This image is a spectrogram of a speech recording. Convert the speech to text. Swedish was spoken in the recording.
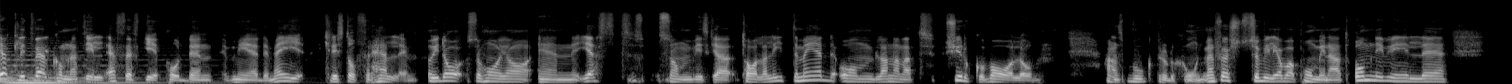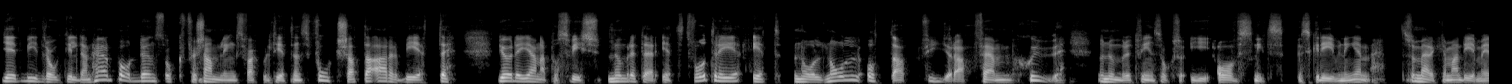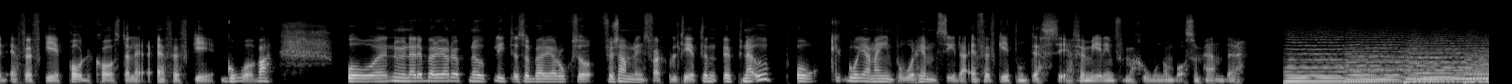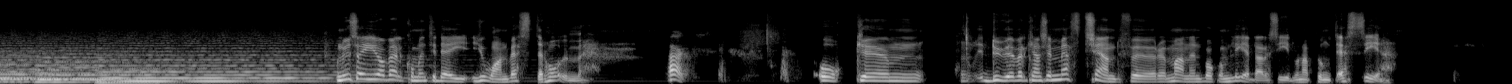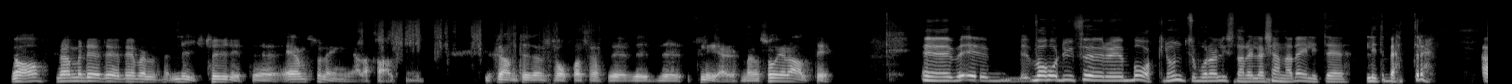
Hjärtligt välkomna till FFG-podden med mig, Kristoffer Helle. Och idag så har jag en gäst som vi ska tala lite med om bland annat kyrkoval och hans bokproduktion. Men först så vill jag bara påminna att om ni vill eh, ge ett bidrag till den här poddens och församlingsfakultetens fortsatta arbete, gör det gärna på Swish. Numret är 123 100 8457. Och numret finns också i avsnittsbeskrivningen. Så märker man det med FFG Podcast eller FFG Gåva. Och nu när det börjar öppna upp lite så börjar också församlingsfakulteten öppna upp och gå gärna in på vår hemsida ffg.se för mer information om vad som händer. Och nu säger jag välkommen till dig Johan Westerholm. Tack. Och um, du är väl kanske mest känd för mannen bakom ledarsidorna.se? Ja, nej, men det, det, det, är väl liktydigt, eh, än så länge i alla fall. I framtiden så hoppas jag att vi, blir fler, men så är det alltid. Eh, eh, vad har du för bakgrund så våra lyssnare lär känna dig lite, lite bättre?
